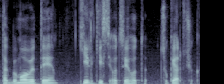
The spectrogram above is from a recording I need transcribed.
так би мовити, кількість оцих от цукерочок.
